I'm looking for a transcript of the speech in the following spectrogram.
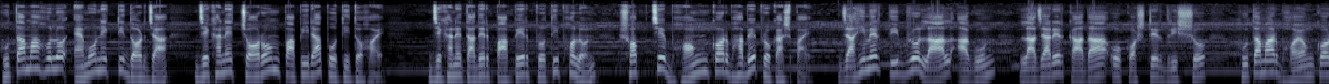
হুতামা হল এমন একটি দরজা যেখানে চরম পাপীরা পতিত হয়, যেখানে তাদের পাপের প্রতিফলন সবচেয়ে ভয়ঙ্করভাবে প্রকাশ পায়। জাহিমের তীব্র লাল আগুন লাজারের কাদা ও কষ্টের দৃশ্য, হুতামার ভয়ঙ্কর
